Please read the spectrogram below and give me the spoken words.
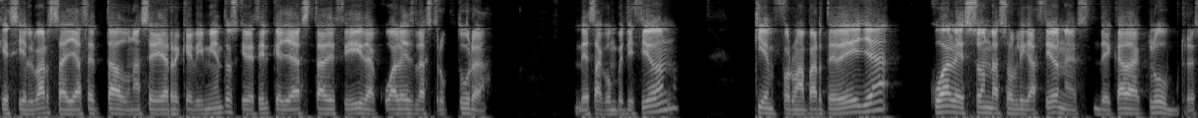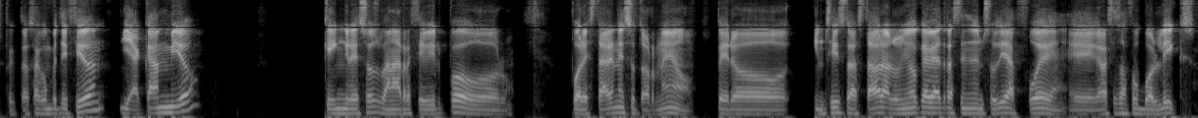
que si el Barça ya ha aceptado una serie de requerimientos, quiere decir que ya está decidida cuál es la estructura de esa competición, quién forma parte de ella, cuáles son las obligaciones de cada club respecto a esa competición y a cambio qué ingresos van a recibir por, por estar en ese torneo. Pero, insisto, hasta ahora lo único que había trascendido en su día fue, eh, gracias a Football Leagues,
